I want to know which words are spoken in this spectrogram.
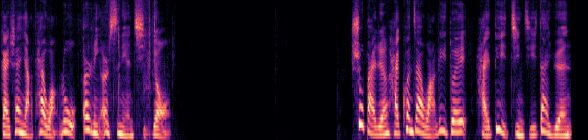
改善亚太网络。二零二四年启用。数百人还困在瓦砾堆，海地紧急待援。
